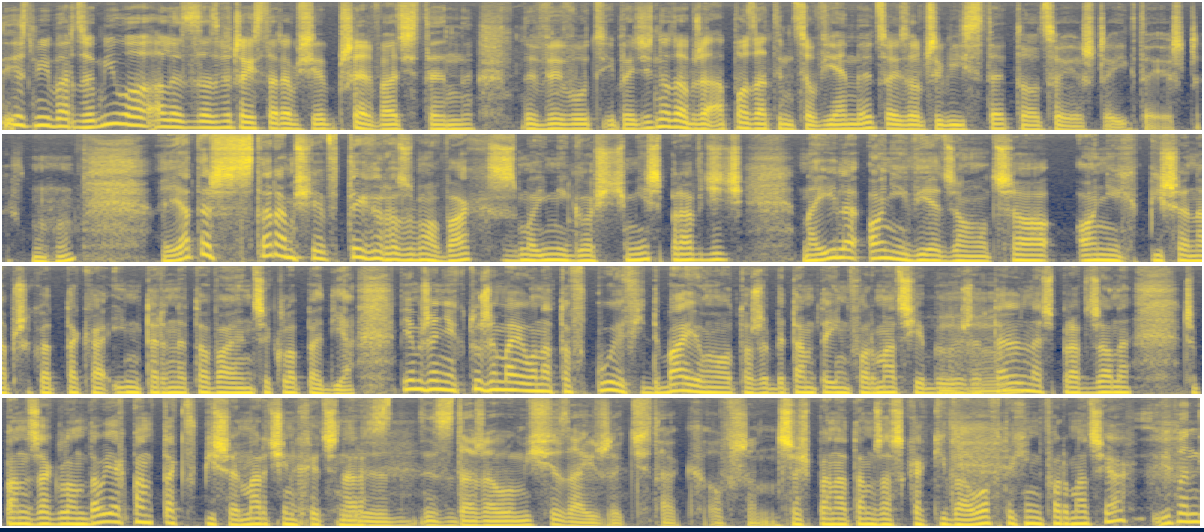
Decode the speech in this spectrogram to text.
Jest mi bardzo miło, ale zazwyczaj staram się przerwać ten wywód i powiedzieć, no dobrze, a poza tym, co wiemy, co jest oczywiste, to co jeszcze i kto jeszcze. Mhm. Ja też staram się w tych rozmowach z moimi gośćmi sprawdzić, na ile oni wiedzą, co o nich pisze na przykład taka internetowa encyklopedia. Wiem, że niektórzy mają na to wpływ i dbają o to, żeby tam te informacje były mhm. rzetelne, sprawdzone. Czy pan zaglądał? Jak pan tak wpisze, Marcin Hycnar? Zdarzało mi się zajrzeć, tak, owszem. Coś pana tam zaskakiwało w tych informacjach? Wie pan,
